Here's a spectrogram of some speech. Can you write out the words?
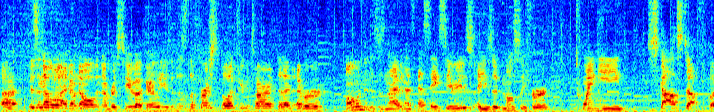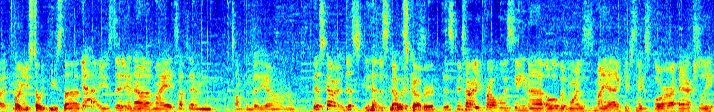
Uh, this is another one I don't know all the numbers to. I barely use it. This is the first electric guitar that I've ever owned. This is an Ibanez SA series. I use it mostly for twangy ska stuff, but oh, um, you still use that? yeah, I used it in uh, my top 10 something video. I don't know. This cover, this this cover, This cover. this, guitar you've probably seen uh, a little bit more. This is my uh, Gibson Explorer. I actually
